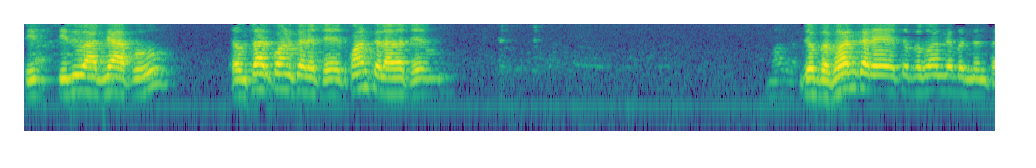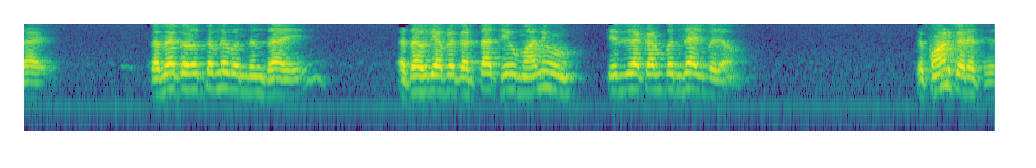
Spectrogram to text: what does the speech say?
ત્રીજું આજ્ઞા આપું. સંસાર કોણ કરે છે? કોણ ચલાવે છે? જો ભગવાન કરે, તો ભગવાન ને બંધન થાય. તમે કરો તમને બંધન થાય. અત્યાર સુધી આપણે કરતા છે એવું માન્યું, તે રીતે કર્મ બંધાય બધા તો કોણ કરે છે?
